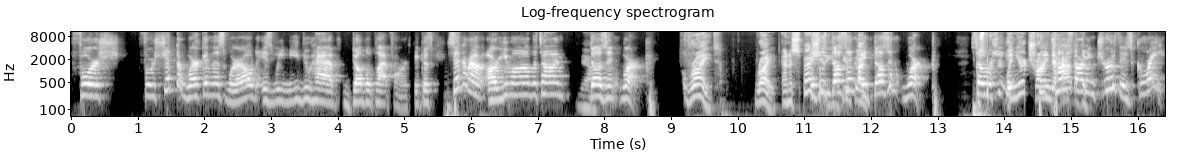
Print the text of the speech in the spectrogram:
for for shit to work in this world is we need to have double platforms because sitting around arguing all the time yeah. doesn't work. Right. Right. And especially it doesn't got, it doesn't work. So when you're trying to have starting the, truth is great.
